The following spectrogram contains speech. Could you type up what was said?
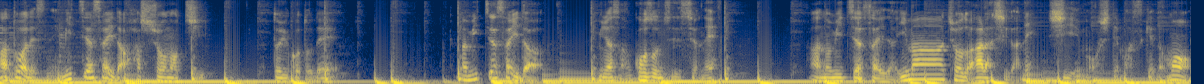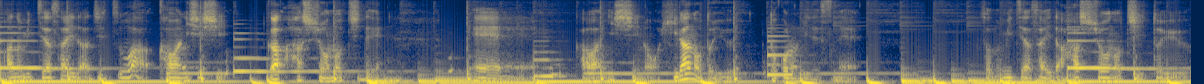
あとはですね三ツ矢サイダー発祥の地ということで、まあ、三ツ矢サイダー皆さんご存知ですよね。あの三ツ矢サイダー今ちょうど嵐がね CM をしてますけどもあの三ツ矢サイダー実は川西市が発祥の地で、えー、川西の平野というところにですねその三ツ矢サイダー発祥の地という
